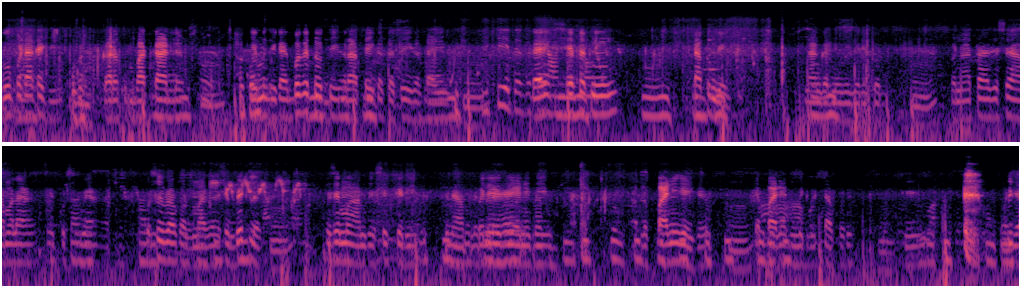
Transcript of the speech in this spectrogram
रोप टाकायची घरातून भात काढलं. ते म्हणजे काय बघत नव्हते राहतंय का कसं आहे का काय? डायरेक्ट शेतात नेऊन टाकून द्यायचं नांगरणी वगैरे करून. पण आता जसं आम्हाला कृषी विभाग- कृषी विभागाकडून मार्गदर्शन भेटलं तसे मग आमचे शेतकरी पहिले बियाण्याचे पाणी घ्यायचं त्या पाण्यात मीठ मीठ टाकून म्हणजे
